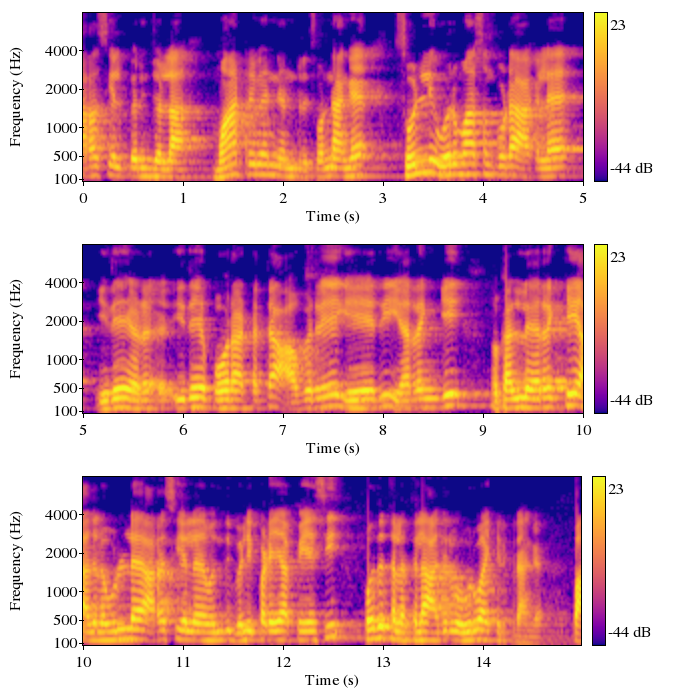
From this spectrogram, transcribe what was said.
அரசியல் பெருஞ்சொல்லா மாற்றுவேன் என்று சொன்னாங்க. சொல்லி ஒரு மாதம் கூட ஆகலை. இதே இட இதே போராட்டத்தை அவரே ஏறி இறங்கி கல் இறக்கி அதில் உள்ள அரசியலை வந்து வெளிப்படையாக பேசி பொதுத்தளத்தில் அதிர்வை உருவாக்கியிருக்கிறாங்க. இப்போ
